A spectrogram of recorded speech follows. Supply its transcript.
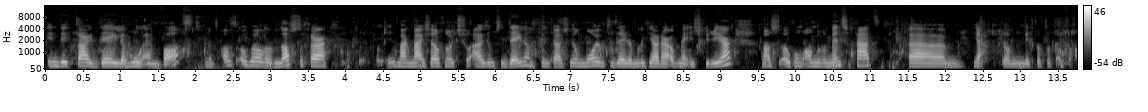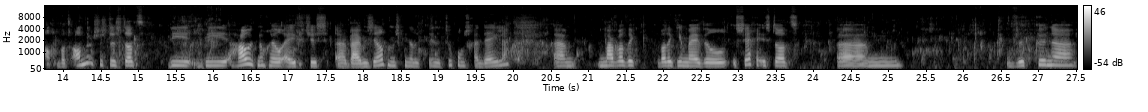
in detail delen hoe en wat. Ik vind het altijd ook wel wat lastiger. Het maakt mij zelf nooit zoveel uit om te delen. Want ik vind het juist heel mooi om te delen, omdat ik jou daar ook mee inspireer. Maar als het ook om andere mensen gaat, um, ja, dan ligt dat toch even wat anders. Dus, dus dat, die, die hou ik nog heel eventjes uh, bij mezelf. En misschien dat ik het in de toekomst ga delen. Um, maar wat ik, wat ik hiermee wil zeggen is dat um, we kunnen.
